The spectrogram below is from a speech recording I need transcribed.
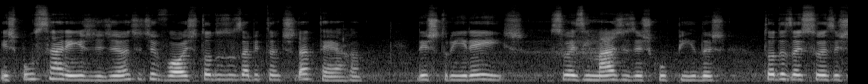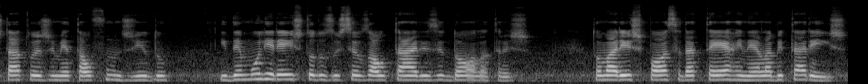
expulsareis de diante de vós todos os habitantes da terra. Destruireis suas imagens esculpidas, todas as suas estátuas de metal fundido, e demolireis todos os seus altares idólatras. Tomareis posse da terra e nela habitareis,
